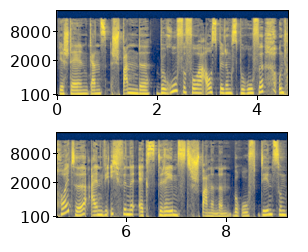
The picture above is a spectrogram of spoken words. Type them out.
Wir stellen ganz spannende Berufe vor, Ausbildungsberufe und heute einen, wie ich finde, extremst spannenden Beruf, den zum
